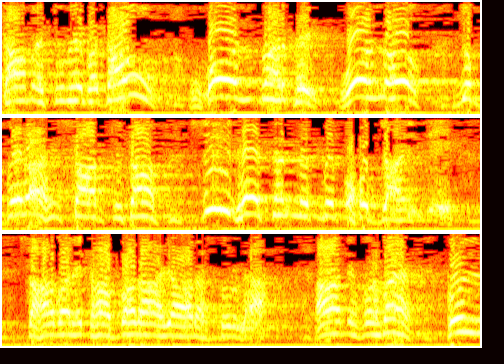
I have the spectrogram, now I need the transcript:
کیا میں تمہیں بتاؤں؟ وہ مرد وہ لوگ جو بلا حساب کتاب سیدھے جنت میں پہنچ جائیں گے۔ صحابہ نے کہا بڑا یا رسول اللہ آپ نے فرمایا، کل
